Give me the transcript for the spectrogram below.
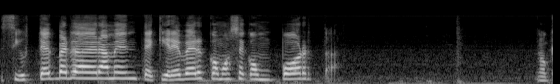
si usted verdaderamente quiere ver cómo se comporta, ¿ok?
